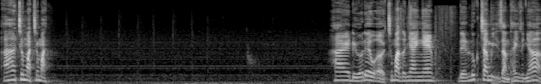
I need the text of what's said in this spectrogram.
À trước mặt trước mặt. Hai đứa đều ở trước mặt tôi nha anh em. Đến lúc trang bị giảm thanh rồi nhá.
